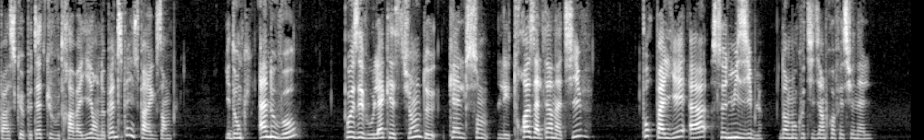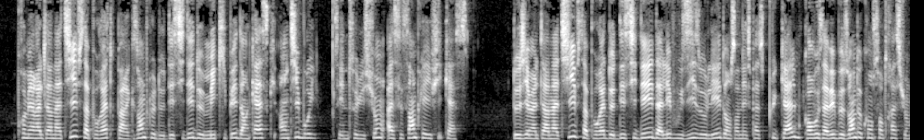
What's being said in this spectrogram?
parce que peut-être que vous travaillez en open space par exemple. Et donc, à nouveau, posez-vous la question de quelles sont les trois alternatives pour pallier à ce nuisible dans mon quotidien professionnel. Première alternative, ça pourrait être par exemple de décider de m'équiper d'un casque anti-bruit. C'est une solution assez simple et efficace. Deuxième alternative, ça pourrait être de décider d'aller vous isoler dans un espace plus calme quand vous avez besoin de concentration.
